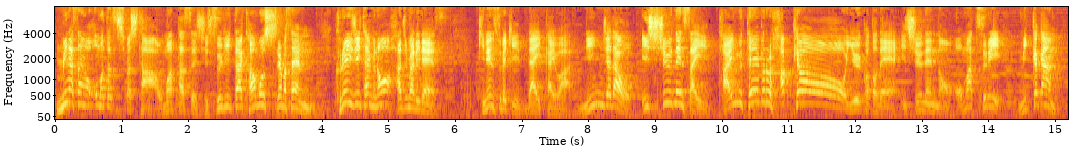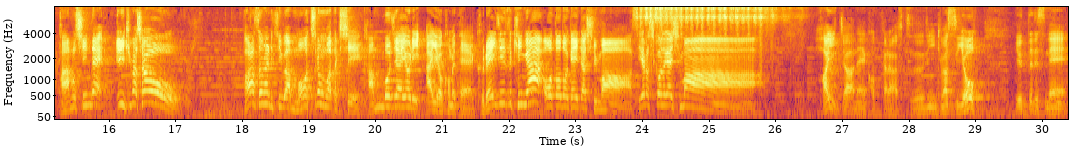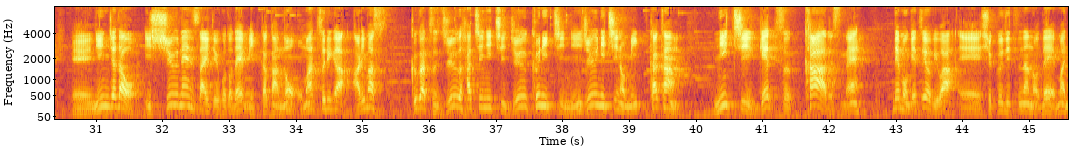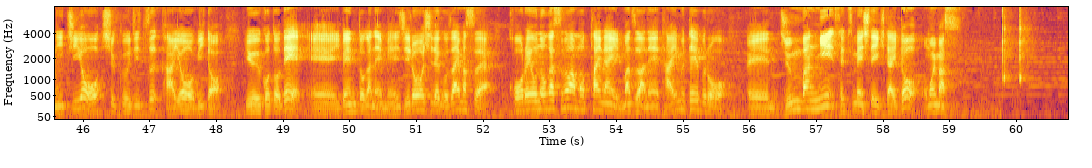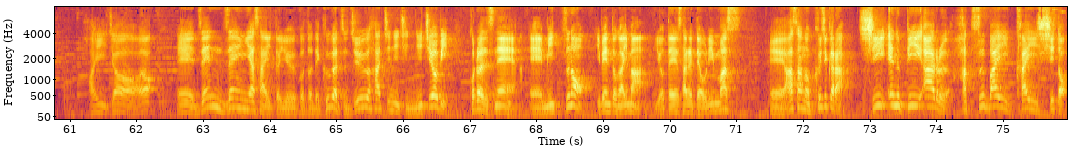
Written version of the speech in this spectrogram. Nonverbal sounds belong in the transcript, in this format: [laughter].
皆さんお待たせしました。お待たせしすぎたかもしれません。クレイジータイムの始まりです。記念すべき第1回は忍者ダオ1周年祭タイムテーブル発表。ということで1周年のお祭り3日間楽しんでいきましょう。パーソナリティはもちろん私カンボジアより愛を込めてクレイジーズキンがお届けいたします。よろしくお願いします。はいじゃあねここから普通に行きますよ。言ってですね、えー、忍者ダオ1周年祭ということで3日間のお祭りがあります。9月18日19日20日の3日間日月火ですね。でも月曜日は、えー、祝日なので、まあ、日曜祝日火曜日ということで、えー、イベントがね目白押しでございます。これを逃すのはもったいない。まずはねタイムテーブルを、えー、順番に説明していきたいと思います。はいじゃあ、えー、全然野菜ということで9月18日日曜日。これはですね、えー、3つのイベントが今予定されております、え、朝の9時から CNPR 発売開始と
